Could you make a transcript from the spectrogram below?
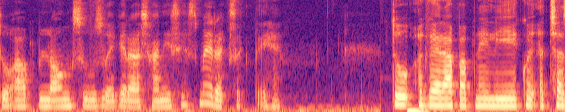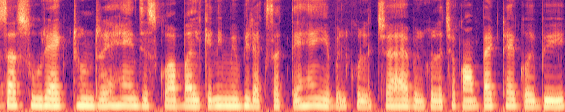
तो आप लॉन्ग शूज़ वगैरह आसानी से इसमें रख सकते हैं। तो अगर आप अपने लिए कोई अच्छा सा सूरैक ढूंढ रहे हैं, जिसको आप बालकनी में भी रख सकते हैं, ये बिल्कुल अच्छा है, बिल्कुल अच्छा कॉम्पैक्ट है, कोई भी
